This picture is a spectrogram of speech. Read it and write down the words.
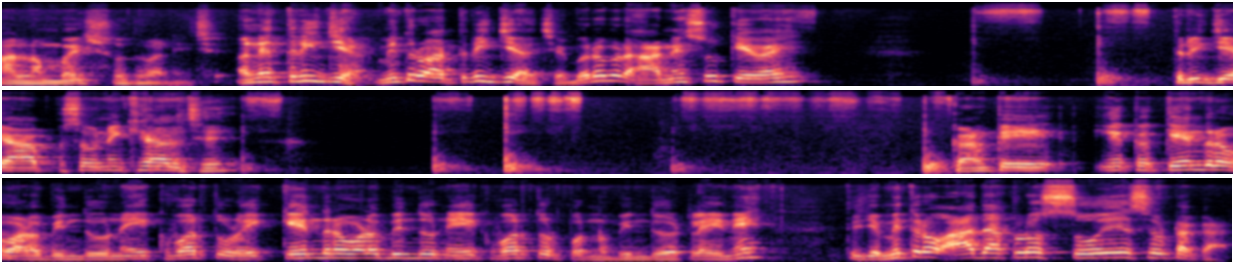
આ લંબાઈ શોધવાની છે. અને ત્રિજ્યા, મિત્રો આ ત્રિજ્યા છે, બરાબર? આને શું કહેવાય? ત્રિજ્યા આપ સૌને ખ્યાલ છે? કારણ કે એક કેન્દ્રવાળો બિંદુ અને એક વર્તુળ, એક કેન્દ્રવાળો બિંદુ ને એક વર્તુળ પરનો બિંદુ, એટલે એને ત્રિજ્યા. મિત્રો, આ દાખલો સો એ સો ટકા,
